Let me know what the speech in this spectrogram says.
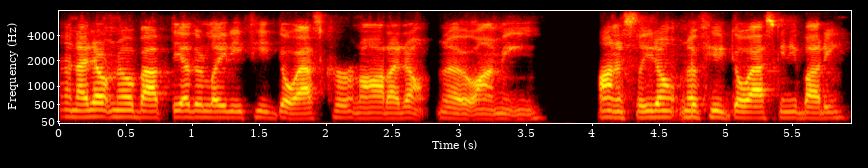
and I don't know about the other lady if he'd go ask her or not. I don't know. I mean, honestly, don't know if he'd go ask anybody.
